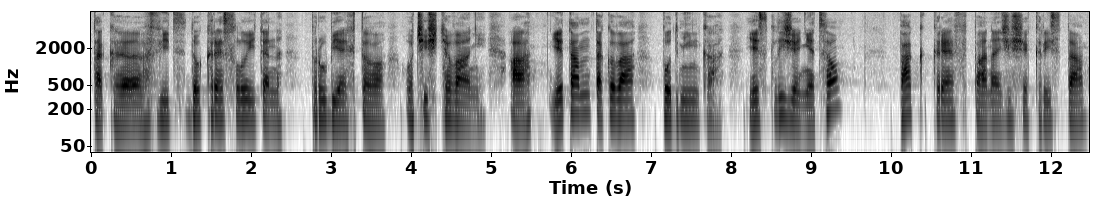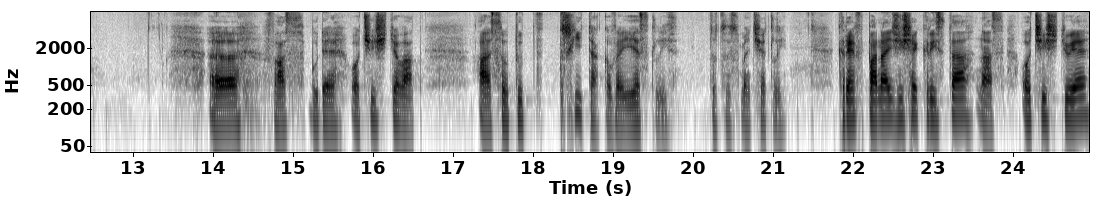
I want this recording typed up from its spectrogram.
tak eh, víc dokreslují ten průběh toho očišťování. A je tam taková podmínka. Jestliže něco, pak krev Pána Ježíše Krista Eh, vás bude očišťovat. A jsou tu tři takové jestli, to, co jsme četli. Krev Pana Ježíše Krista nás očišťuje,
